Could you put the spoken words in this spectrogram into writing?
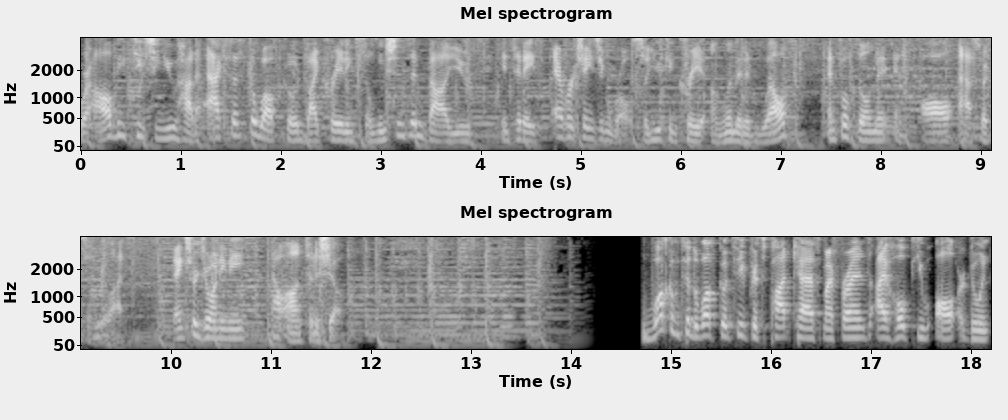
where I'll be teaching you how to access the wealth code by creating solutions and value in today's ever changing world so you can create unlimited wealth and fulfillment in all aspects of your lives. Thanks for joining me. Now, on to the show. Welcome to the Wealth Code Secrets podcast, my friends. I hope you all are doing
